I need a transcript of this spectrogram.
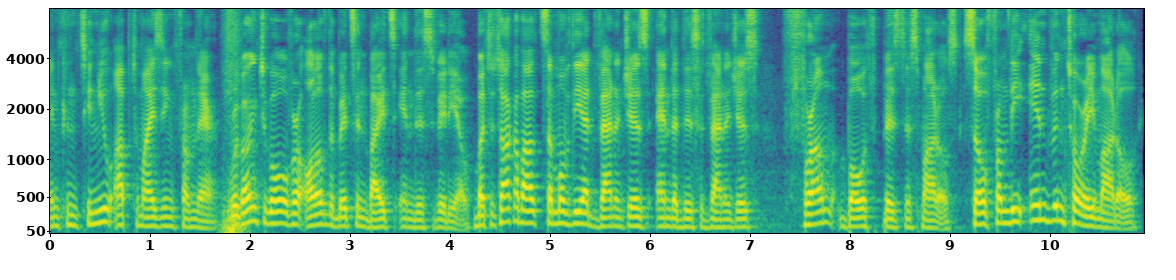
and continue optimizing from there. We're going to go over all of the bits and bytes in this video, but to talk about some of the advantages and the disadvantages from both business models. So from the inventory model,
